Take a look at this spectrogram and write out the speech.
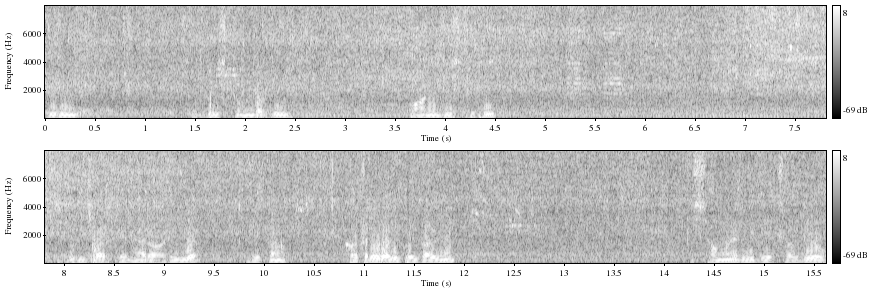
ਅੱਜ ਦੀ 26 ਸਤੰਬਰ ਦੀ ਪਾਣੀ ਦੀ ਸਥਿਤੀ ਪੂਰੀ ਭਰ ਕੇ ਨਹਿਰ ਆ ਰਹੀ ਹੈ ਲੇਕਿਨ ਖਤਰੇ ਵਾਲੀ ਕੋਈ ਗੱਲ ਨਹੀਂ ਸਾਹਮਣੇ ਤੁਸੀਂ ਦੇਖ ਸਕਦੇ ਹੋ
